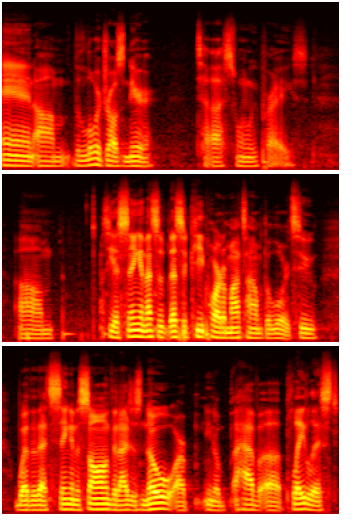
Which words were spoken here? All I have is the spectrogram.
and um, the Lord draws near to us when we praise. Um, so yeah, singing that's a that's a key part of my time with the Lord too. whether that's singing a song that I just know or, you know, I have a playlist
